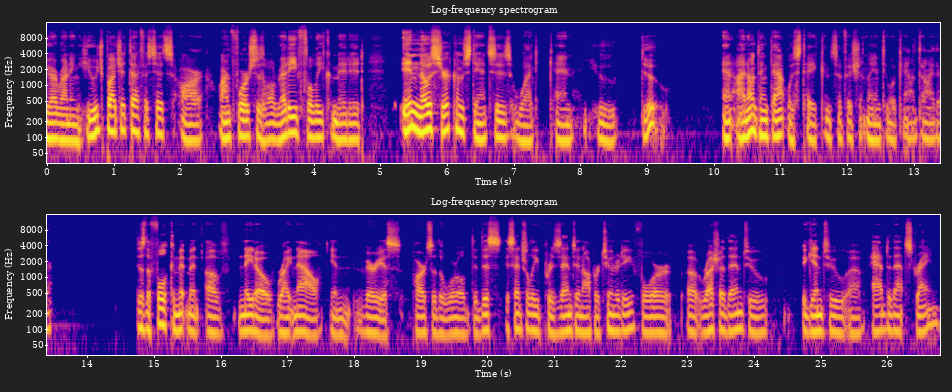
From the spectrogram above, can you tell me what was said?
We are running huge budget deficits. Our armed forces already fully committed. In those circumstances, what can you do? And I don't think that was taken sufficiently into account either. Does the full commitment of NATO right now in various parts of the world, did this essentially present an opportunity for uh, Russia then to begin to uh, add to that strain?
